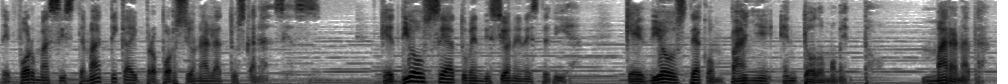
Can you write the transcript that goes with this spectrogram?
de forma sistemática y proporcional a tus ganancias. Que Dios sea tu bendición en este día, que Dios te acompañe en todo momento. Maranata.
